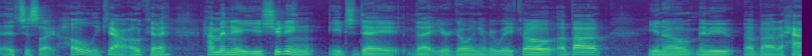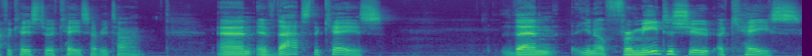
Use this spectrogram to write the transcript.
It's just like, holy cow, okay. How many are you shooting each day that you're going every week? Oh, about, you know, maybe about a half a case to a case every time. And if that's the case, then you know, for me to shoot a case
